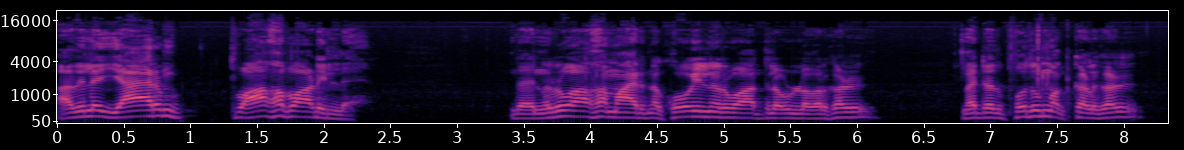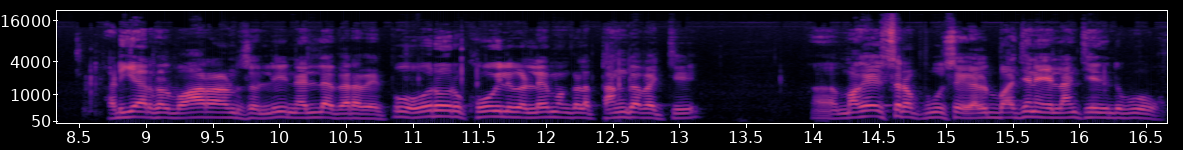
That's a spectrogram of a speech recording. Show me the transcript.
அதில் யாரும் பாகபாடில்லை. இந்த நிர்வாகமாக இருந்த கோயில் நிர்வாகத்தில் உள்ளவர்கள் மற்றது பொதுமக்கள்கள் அடியார்கள் வாரான்னு சொல்லி நல்ல வரவேற்பு. ஒரு ஒரு கோயில்கள்லேயும் எங்களை தங்க வச்சு மகேஸ்வர பூசைகள் பஜனை எல்லாம் செய்துட்டு போவோம்.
